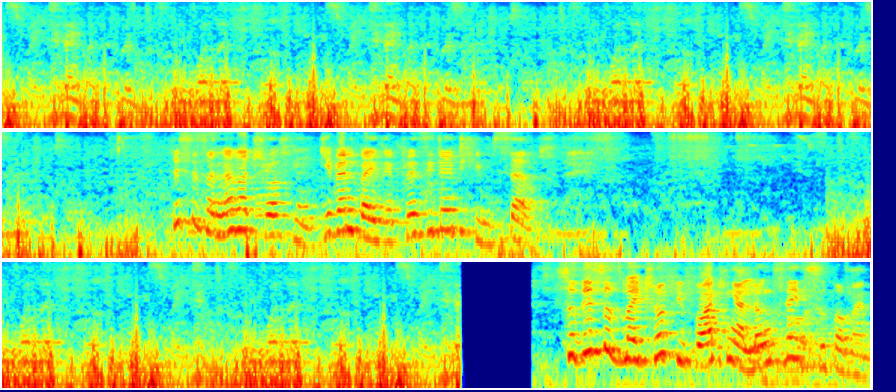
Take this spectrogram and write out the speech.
is my given by the president. The one life trophy is my given by the president himself. The one life trophy is my given by the president himself. This is another trophy given by the president himself. So this was my trophy for working alongside Superman.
